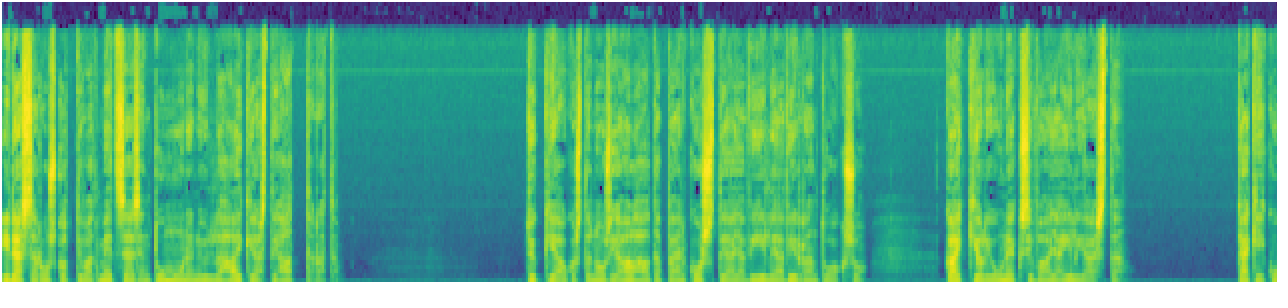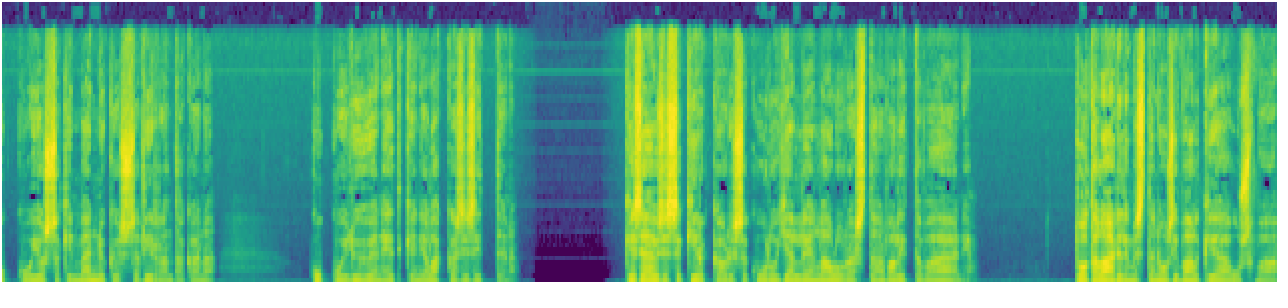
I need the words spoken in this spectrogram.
Idässä ruskottivat metsäisen tummuuden yllä haikeasti hattarat. Tykkiaukosta nousi alhaalta päin kostea ja viileä virrantuoksu. Kaikki oli uneksivaa ja hiljaista. Käki kukkui jossakin männykössä virran takana. Kukkui lyhyen hetken ja lakkasi sitten. Kesäisessä kirkkaudessa kuului jälleen laulurastaan valittava ääni. Tuolta lahdelmista nousi valkeaa usvaa,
